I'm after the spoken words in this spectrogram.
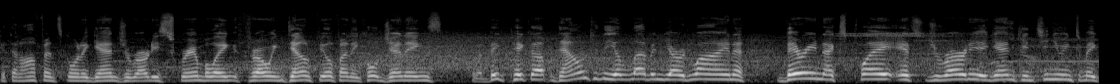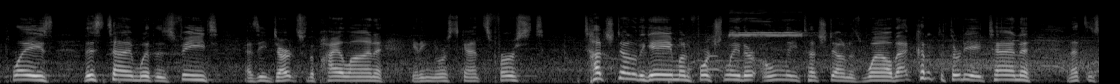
get that offense going again. Girardi scrambling, throwing downfield, finding Cole Jennings for a big pickup down to the 11-yard line. Very next play, it's Girardi again continuing to make plays, this time with his feet as he darts for the pylon, getting North Scott's first touchdown of the game. Unfortunately, their only touchdown as well. That cut it to 38-10. That's as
